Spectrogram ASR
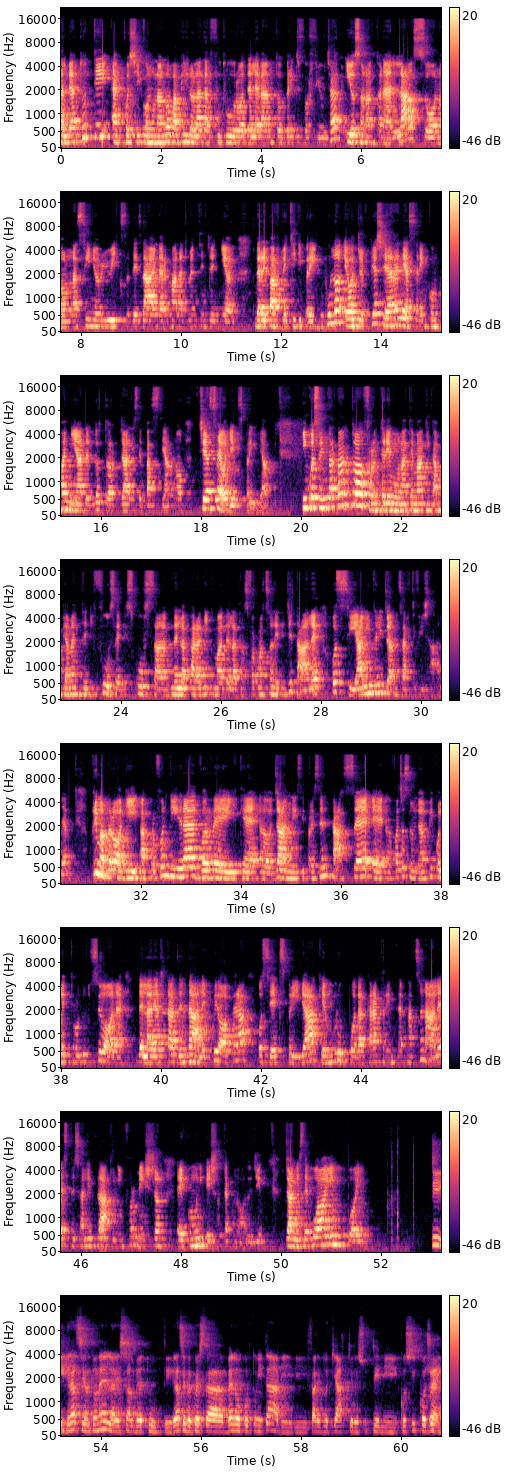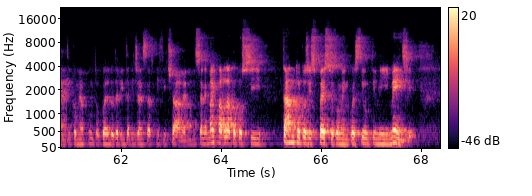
Salve a tutti, eccoci con una nuova pillola dal futuro dell'evento Bridge for Future. Io sono Antonella, sono una senior UX designer management engineer del reparto IT di Brainpool e oggi ho il piacere di essere in compagnia del dottor Gianni Sebastiano, CSO di Exprivia. In questo intervento affronteremo una tematica ampiamente diffusa e discussa nel paradigma della trasformazione digitale, ossia l'intelligenza artificiale. Prima però di approfondire vorrei che uh, Gianni si presentasse e uh, facesse una piccola introduzione della realtà aziendale in cui opera, ossia Exprivia, che è un gruppo dal carattere internazionale specializzato in information e communication technology. Gianni, se vuoi, puoi. Sì, grazie Antonella e salve a tutti. Grazie per questa bella opportunità di, di, fare due chiacchiere su temi così cogenti come appunto quello dell'intelligenza artificiale. Non se ne è mai parlato così tanto e così spesso come in questi ultimi mesi.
